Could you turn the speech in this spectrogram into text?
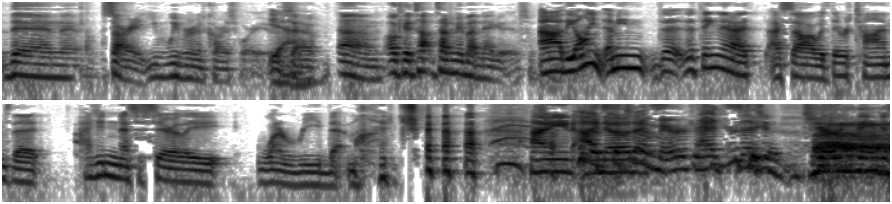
then sorry, you, we've ruined cars for you. Yeah. So, um, okay, talk, talk to me about negatives. Uh, the only, I mean, the the thing that I, I saw was there were times that I didn't necessarily want to read that much. I mean, I know that's American that's such a jerk thing to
